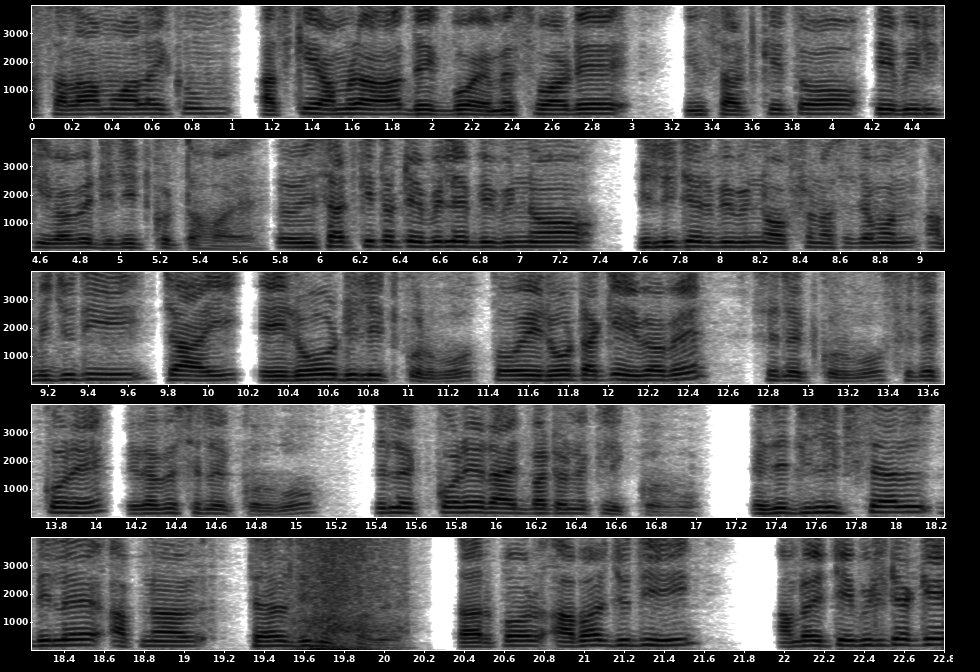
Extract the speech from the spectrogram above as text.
আসসালামু আলাইকুম। আজকে আমরা দেখব এমএস ওয়ার্ডে ইনসার্টকৃত টেবিল কীভাবে ডিলিট করতে হয়। তো ইনসার্টকৃত টেবিলে বিভিন্ন ডিলিটের বিভিন্ন অপশন আছে। যেমন আমি যদি চাই এই রো ডিলিট করব, তো এই রোটাকে এইভাবে সিলেক্ট করব। সিলেক্ট করে এইভাবে সিলেক্ট করব। সিলেক্ট করে রাইট বাটনে ক্লিক করব। এই যে ডিলিট সেল দিলে আপনার সেল ডিলিট হবে। তারপর আবার যদি আমরা এই টেবিলটাকে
